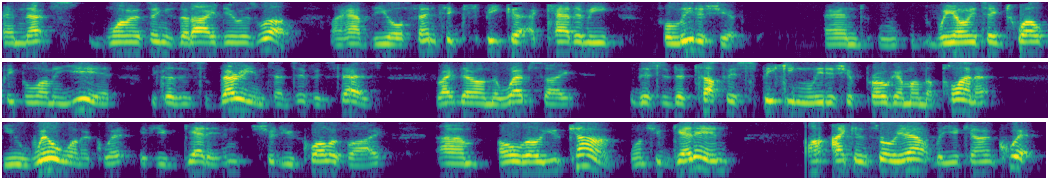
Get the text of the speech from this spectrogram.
And that's one of the things that I do as well. I have the Authentic Speaker Academy for Leadership. And we only take 12 people on a year because it's very intensive. It says right there on the website, this is the toughest speaking leadership program on the planet. You will want to quit if you get in, should you qualify, um, although you can't. Once you get in, I can throw you out, but you can't quit.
